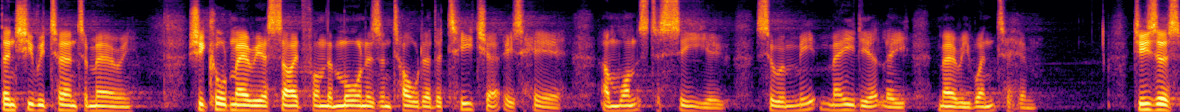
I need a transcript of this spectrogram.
Then she returned to Mary. She called Mary aside from the mourners and told her, The teacher is here and wants to see you. So immediately Mary went to him. Jesus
